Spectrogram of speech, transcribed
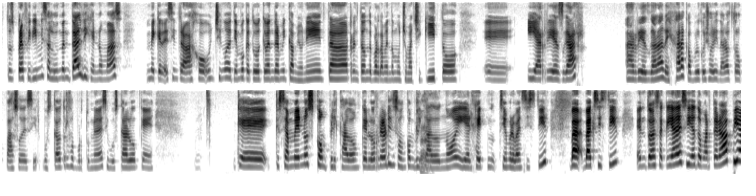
Entonces preferí mi salud mental. Dije, no más, me quedé sin trabajo un chingo de tiempo que tuve que vender mi camioneta, rentar un departamento mucho más chiquito eh, y arriesgar arriesgar a dejar Acapulco Shore y dar otro paso, decir, buscar otras oportunidades y buscar algo que, que, que sea menos complicado, aunque los realities son complicados, ¿no? Y el hate siempre va a insistir, va, va a existir. Entonces, hasta que ya decidí tomar terapia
